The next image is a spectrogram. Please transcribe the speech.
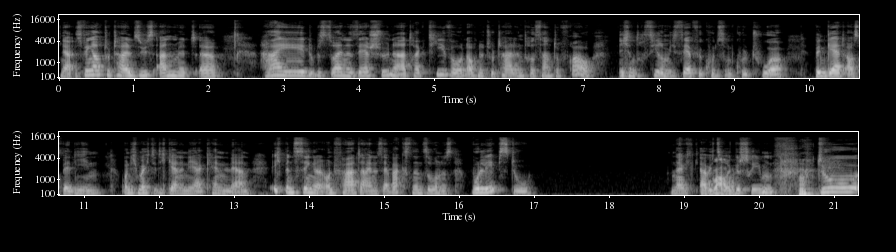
Ja, es fing auch total süß an mit, äh, Hi, du bist so eine sehr schöne, attraktive und auch eine total interessante Frau. Ich interessiere mich sehr für Kunst und Kultur. Bin Gerd aus Berlin und ich möchte dich gerne näher kennenlernen. Ich bin Single und Vater eines erwachsenen Sohnes. Wo lebst du? Na, habe ich wow. zurückgeschrieben. Du,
